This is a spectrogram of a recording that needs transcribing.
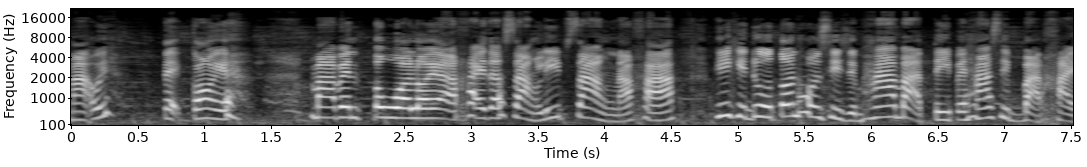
มาอุ้ยเตะก้อยอะมาเป็นตัวเลยอะใครจะสั่งรีบสั่งนะคะ พี่คิดดูต้นทุน 45 บาทตีไป 50 บาทขาย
